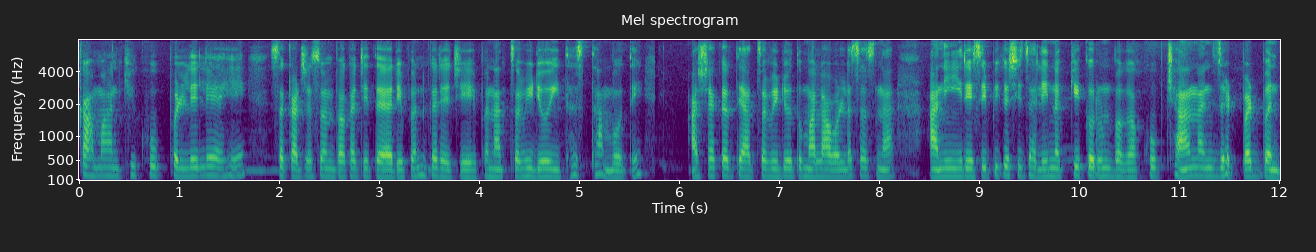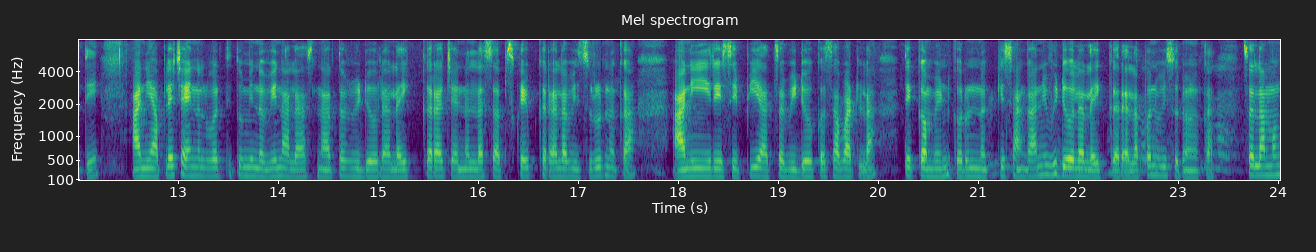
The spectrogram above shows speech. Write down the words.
कामं आणखी खूप पडलेले आहे. सकाळच्या स्वयंपाकाची तयारी पण करायची आहे. पण आजचा व्हिडिओ इथंच थांबवते. आशा करते आजचा व्हिडिओ तुम्हाला आवडलाच असणार. आणि रेसिपी कशी झाली नक्की करून बघा. खूप छान आणि झटपट बनते. आणि आपल्या चॅनलवरती तुम्ही नवीन आला असणार तर व्हिडिओला लाईक करा. चॅनलला सबस्क्राईब करायला विसरू नका. आणि रेसिपी आजचा व्हिडिओ कसा वाटला ते कमेंट करून नक्की सांगा. आणि व्हिडिओला लाईक करायला पण विसरू नका. चला मग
